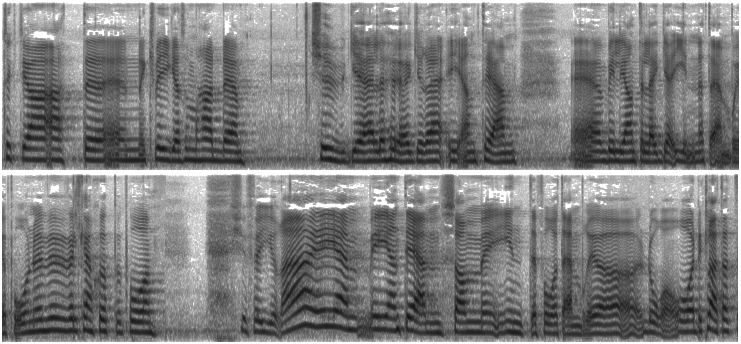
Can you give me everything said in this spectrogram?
tyckte jag att eh, en kviga som hade 20 eller högre i NTM eh, vill jag inte lägga in ett embryo på. Nu är vi väl kanske uppe på 24 i, i NTM som inte får ett embryo då. Och det är klart att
